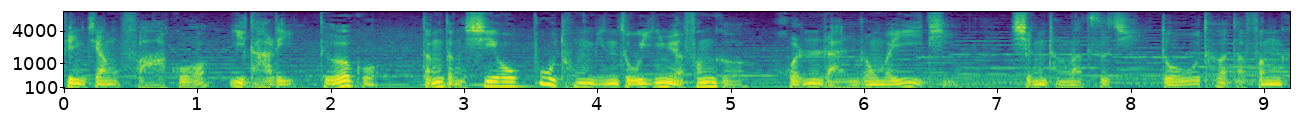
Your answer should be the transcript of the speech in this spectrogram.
并将法国、意大利、德国等等西欧不同民族音乐风格浑然融为一体，形成了自己独特的风格。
